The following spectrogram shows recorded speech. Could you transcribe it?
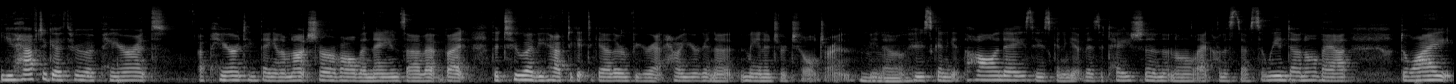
you have to go through a parent a parenting thing, and I'm not sure of all the names of it, but the two of you have to get together and figure out how you're going to manage your children. You hmm. know, who's going to get the holidays, who's going to get visitation, and all that kind of stuff. So we had done all that. Dwight,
